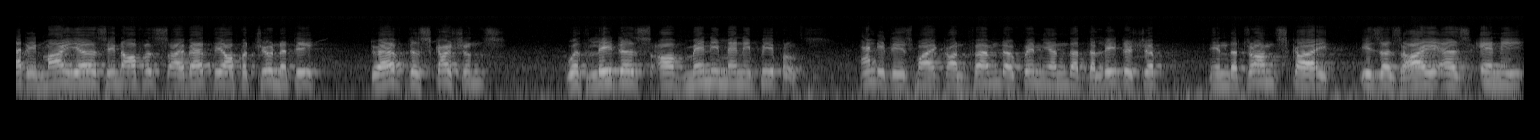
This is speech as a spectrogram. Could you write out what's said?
that in my years in office I've had the opportunity to have discussions with leaders of many, many peoples. And it is my confirmed opinion that the leadership in the Transkei is as high as any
